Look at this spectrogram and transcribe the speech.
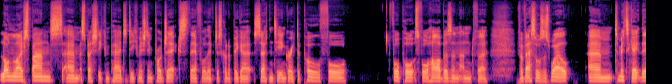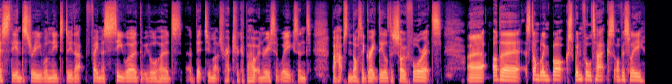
long lifespans, um, especially compared to decommissioning projects. Therefore, they've just got a bigger certainty and greater pull for for ports, for harbours, and and for for vessels as well. Um, to mitigate this, the industry will need to do that famous C word that we've all heard a bit too much rhetoric about in recent weeks, and perhaps not a great deal to show for it. Uh, other stumbling blocks, windfall tax, obviously,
